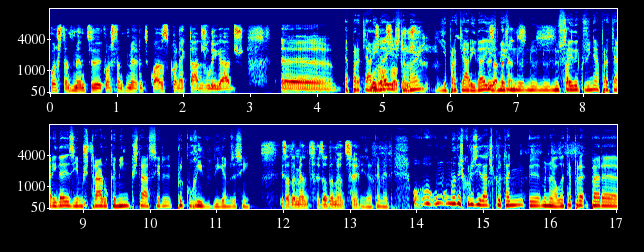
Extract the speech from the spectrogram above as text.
constantemente, constantemente quase conectados, ligados. Uh, a partilhar ideias também, e a partilhar ideias, Exatamente. mesmo no, no, no seio da cozinha, a partilhar ideias e a mostrar o caminho que está a ser percorrido, digamos assim. Exatamente, exatamente, sim. Exatamente. Uma das curiosidades que eu tenho, eh, Manuel, até para, para,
